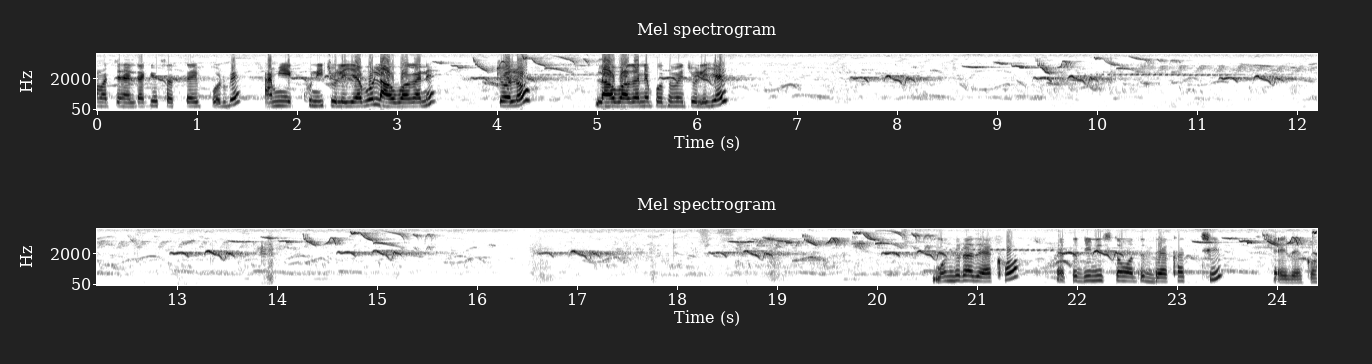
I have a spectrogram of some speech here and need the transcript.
আমার চ্যানেলটাকে সাবস্ক্রাইব করবে। আমি এক্ষুনি চলে যাব লাউ বাগানে। চলো, লাউ বাগানে প্রথমে চলে যাই। বন্ধুরা দেখো, একটা জিনিস তোমাদের দেখাচ্ছি। এই দেখো,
